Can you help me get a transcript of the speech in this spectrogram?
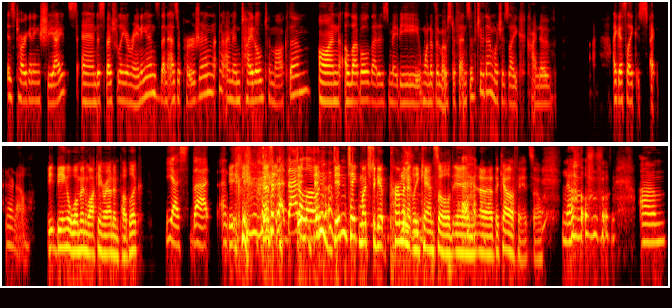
is targeting Shiites and especially Iranians, then as a Persian, I'm entitled to mock them on a level that is maybe one of the most offensive to them, which is like kind of, I guess, like, I, I don't know. Be- being a woman walking around in public? Yes, that and that, that did, alone didn't, didn't, take much to get permanently canceled in uh, the caliphate. So no, um,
